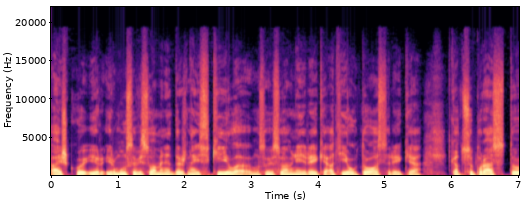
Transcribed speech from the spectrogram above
aišku, ir, ir mūsų visuomenė dažnai skyla, mūsų visuomenė reikia atjautos, reikia, kad suprastų,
